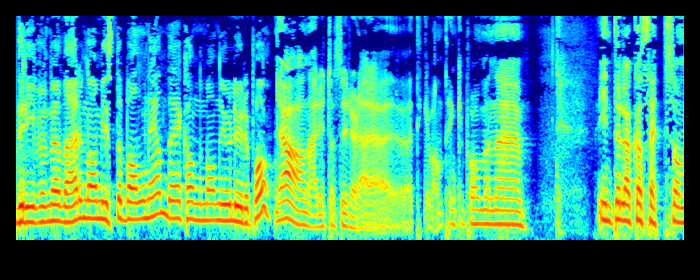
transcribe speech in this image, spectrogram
driver med der når han mister ballen igjen, det kan man jo lure på. Ja, han er ute og surrer der. Jeg vet ikke hva han tenker på, men uh, Inntil Lacassette som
